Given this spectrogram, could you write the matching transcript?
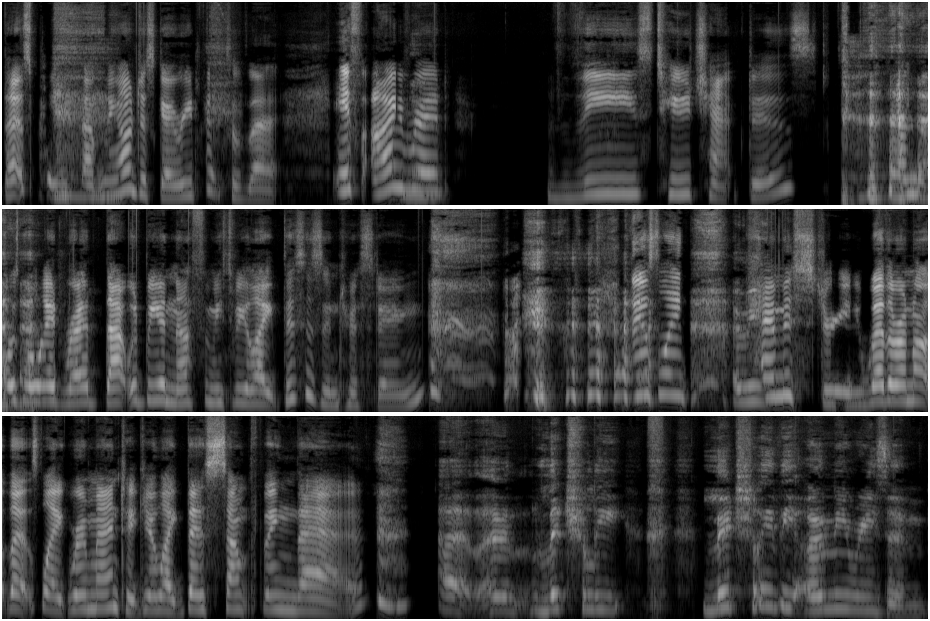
that's paying something. I'll just go read fics of that. If I Yeah. These two chapters and that was all I'd read, that would be enough for me to be like, this is interesting. There's like I mean, chemistry, whether or not that's like romantic, you're like, there's something there. uh, uh, literally, literally the only reason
